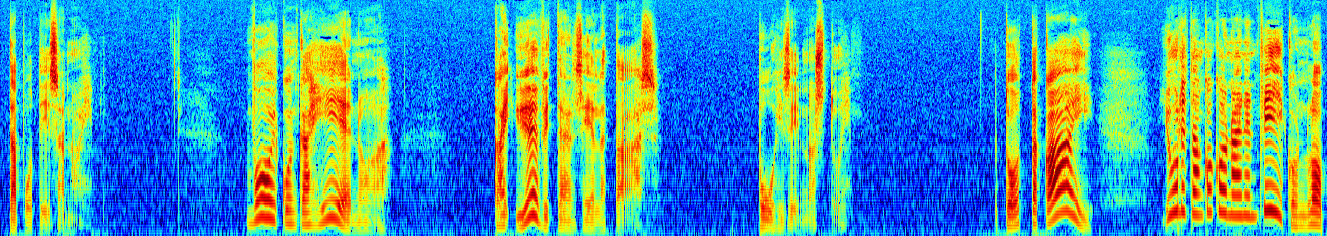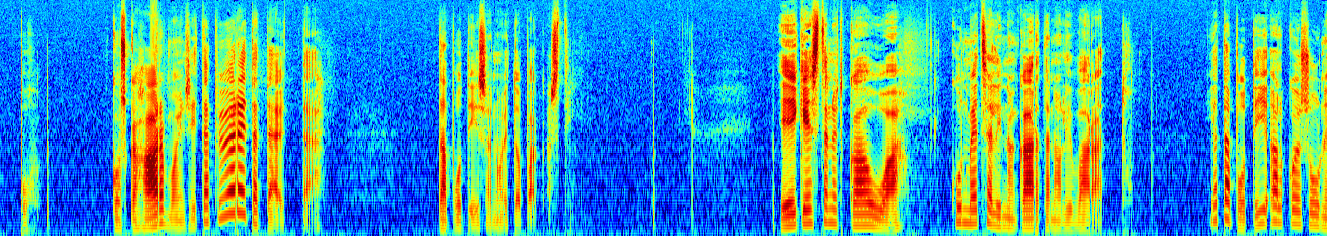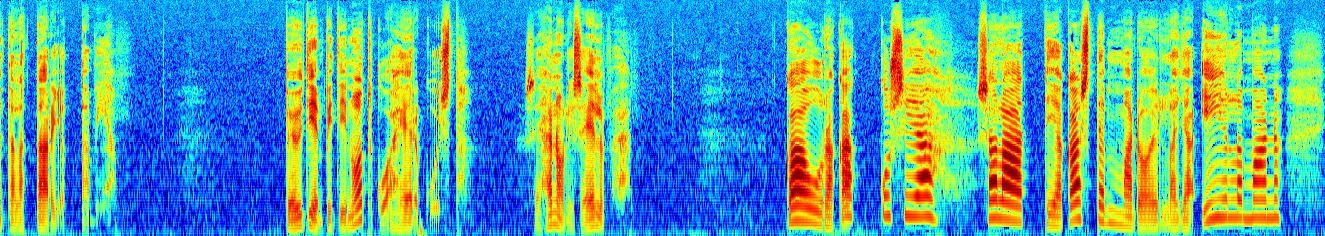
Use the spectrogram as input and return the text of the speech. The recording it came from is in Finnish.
Taputi sanoi. Voi kuinka hienoa. Kai yövytään siellä taas. Puuhis innostui. Totta kai. Juhlitaan kokonainen viikon loppu, koska harvoin sitä pyöreitä täyttää, Taputi sanoi topakasti. Ei kestänyt kauaa, kun Metsälinnan kartano oli varattu, ja Taputi alkoi suunnitella tarjottavia. Pöytien piti notkua herkuista. Sehän oli selvää. Kaura kakkusia, salaattia kastemadoilla ja ilman,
